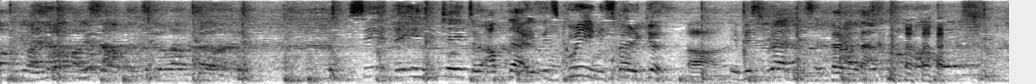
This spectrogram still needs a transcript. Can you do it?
Här går bra tycker jag. Jag gillar allihopa. You see the indicator up there. If it's green, it's very good. Ah. If it's red, it's very bad.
